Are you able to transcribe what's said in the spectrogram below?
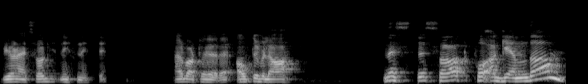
Bjørn Eidsvåg, 1990. Her er det bare til å høre alt du vil ha. Neste sak på agendaen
